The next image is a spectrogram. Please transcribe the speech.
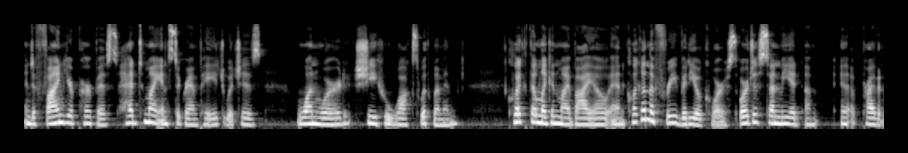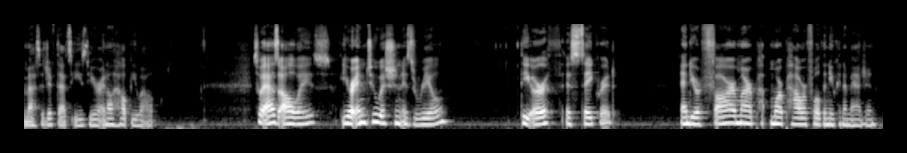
and to find your purpose, head to my Instagram page, which is one word, She Who Walks with Women. Click the link in my bio and click on the free video course, or just send me a, a, a private message if that's easier, and I'll help you out. So, as always, your intuition is real, the earth is sacred, and you're far more, more powerful than you can imagine.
